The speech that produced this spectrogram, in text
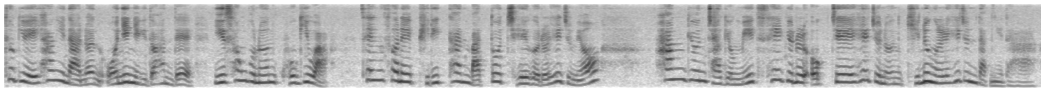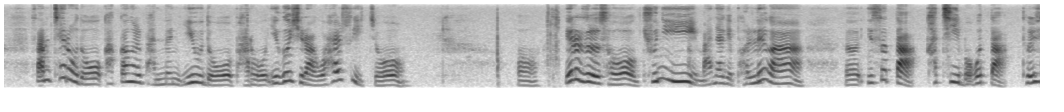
특유의 향이 나는 원인이기도 한데 이 성분은 고기와 생선의 비릿한 맛도 제거를 해주며 항균 작용 및 세균을 억제해주는 기능을 해준답니다. 쌈채로도 각광을 받는 이유도 바로 이것이라고 할 수 있죠. 어, 예를 들어서 균이 만약에 벌레가 어, 있었다, 같이 먹었다, 덜,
